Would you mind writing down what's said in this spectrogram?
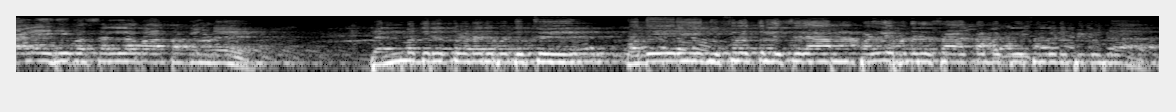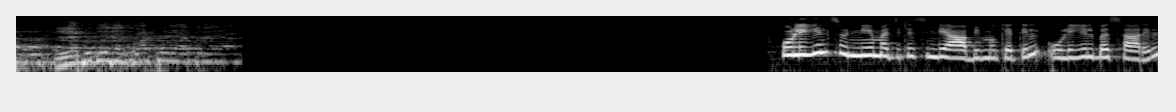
അലൈഹി വസല്ലമ തങ്ങളുടെ ജന്മദിനത്തോടനുബന്ധിച്ച് നുസ്രത്തുൽ ഇസ്ലാം പള്ളി മദ്രസ കമ്മിറ്റി സംഘടിപ്പിക്കുന്ന ലബുദിന ഘോഷയാത്ര ഉളിയിൽ സുന്നി മജ്ലിസിന്റെ ആഭിമുഖ്യത്തിൽ ഉളിയിൽ ബസാറിൽ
